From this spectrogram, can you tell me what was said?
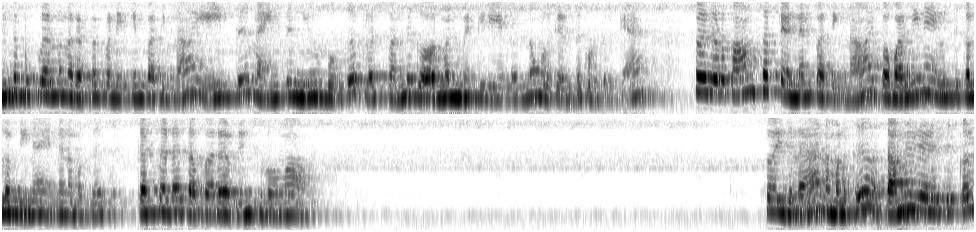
எந்த புக்கில் இருந்து நான் ரெஃபர் பண்ணியிருக்கேன்னு பார்த்தீங்கன்னா eighth ninth new book plus வந்து கவர்மெண்ட் மெட்டீரியல்லேருந்து உங்களுக்கு எடுத்து கொடுத்துருக்கேன். ஸோ இதோட கான்செப்ட் என்னன்னு பார்த்தீங்கன்னா இப்போ வல்லின எழுத்துக்கள் அப்படின்னா என்ன நமக்கு? கசட தப்பற அப்படின்னு சொல்லுவோமா? ஸோ இதில் நம்மளுக்கு தமிழ் எழுத்துக்கள்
